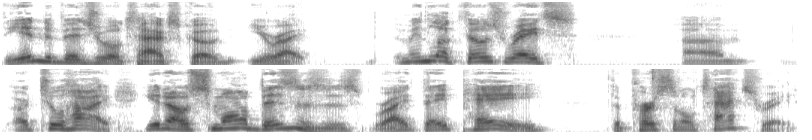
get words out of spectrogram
the individual tax code. You're right. I mean, look, those rates. Um, are too high. You know, small businesses, right? They pay the personal tax rate.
